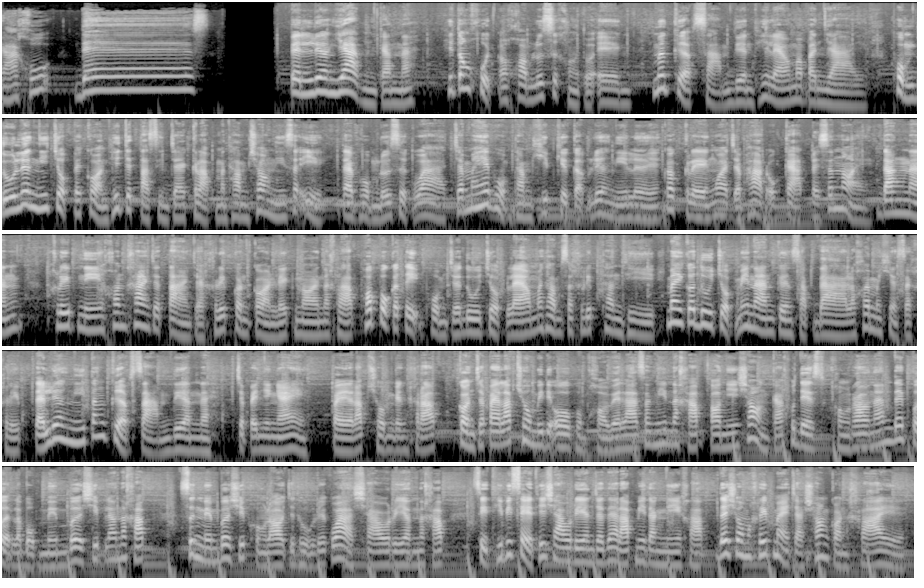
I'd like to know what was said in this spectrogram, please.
กาคุเดส เป็นเรื่องยากเหมือนกันนะ ที่ต้องขุดเอาความรู้สึกของตัวเอง เมื่อเกือบ 3 เดือนที่แล้วมาบรรยาย ผมดูเรื่องนี้จบไปก่อนที่จะตัดสินใจกลับมาทำช่องนี้ซะอีก แต่ผมรู้สึกว่าจะไม่ให้ผมทำคลิปเกี่ยวกับเรื่องนี้เลย ก็เกรงว่าจะพลาดโอกาสไปสัหน่อย ดังนั้นคลิปนี้ค่อนข้างจะต่างจากคลิปก่อนๆเล็กน้อยนะครับ เพราะปกติผมจะดูจบแล้วมาทำสคริปต์ทันที ไม่ก็ดูจบไม่นานเกินสัปดาห์แล้วค่อยมาเขียนสคริปต์ แต่เรื่องนี้ตั้งเกือบ 3 เดือนนะ จะเป็นยังไง ไปรับชมกันครับ ก่อนจะไปรับชมวิดีโอผมขอเวลาสักนิดนะครับ ตอนนี้ช่อง g a k u d e s ของเรานั้นได้เปิดระบบ Membership แล้วนะครับ ซึ่ง Membership ของเราจะถูกเรียกว่าชาวเรียนนะครับ สิทธิพิเศษที่ชาวเรียนจะได้รับมีดังนี้ครับ ได้ชมคลิปใหม่จากช่องก่อนใคร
